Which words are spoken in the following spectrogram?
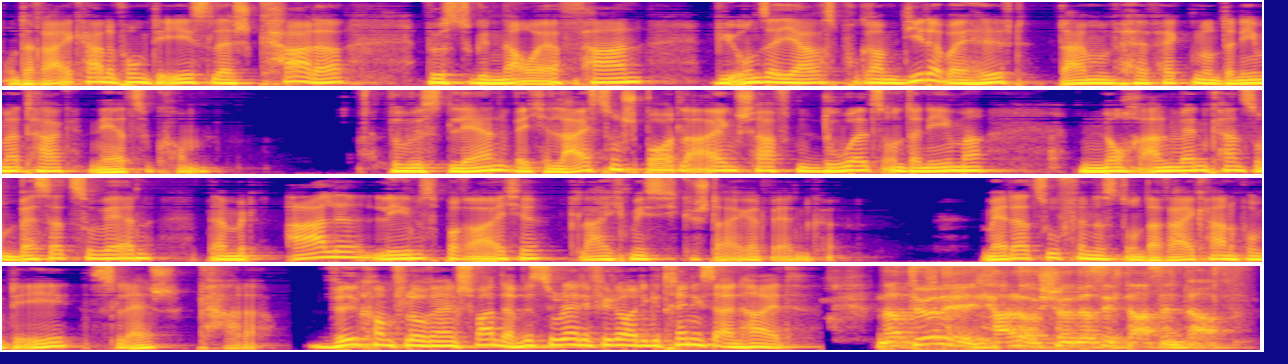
Unter reikane.de slash kader wirst du genau erfahren, wie unser Jahresprogramm dir dabei hilft, deinem perfekten Unternehmertag näher zu kommen. Du wirst lernen, welche Leistungssportler-Eigenschaften du als Unternehmer noch anwenden kannst, um besser zu werden, damit alle Lebensbereiche gleichmäßig gesteigert werden können. Mehr dazu findest du unter reikane.de slash kader. Willkommen Florian Schwander, bist du ready für die heutige Trainingseinheit? Natürlich, hallo, schön, dass ich da sein darf.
